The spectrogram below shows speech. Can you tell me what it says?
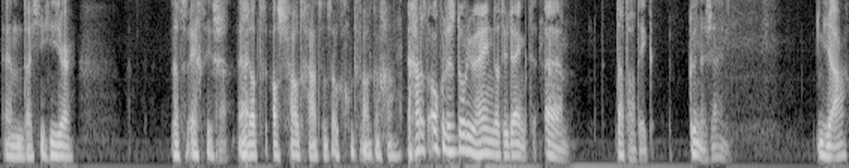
En dat je hier dat het echt is. En dat als het fout gaat, dat het ook goed fout kan gaan. En gaat het ook wel eens door u heen dat u denkt... Uh, dat had ik kunnen zijn? Ja,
